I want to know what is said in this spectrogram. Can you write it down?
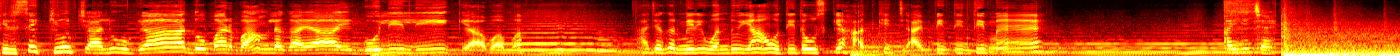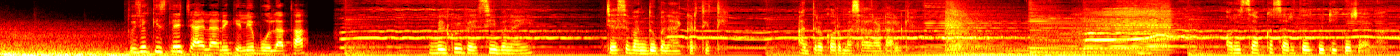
फिर से क्यों चालू हो गया? दो बार बाम लगाया, एक गोली ली, क्या बाबा? आज अगर मेरी वंदू यहाँ होती तो उसके हाथ की चाय पीती थी मैं। आइए चाय। तुझे किसने चाय लाने के लिए बोला था? बिल्कुल वैसी बनाई, जैसे वंदू बनाया करती थी। अदरक और मसाला डाल के। और इससे आपका सर दर्द भी ठीक हो जाएगा।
